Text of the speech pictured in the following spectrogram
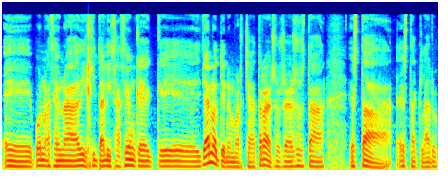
eh, bueno, hacia una digitalización que, ya no tiene marcha atrás, o sea, eso está, está, está claro.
